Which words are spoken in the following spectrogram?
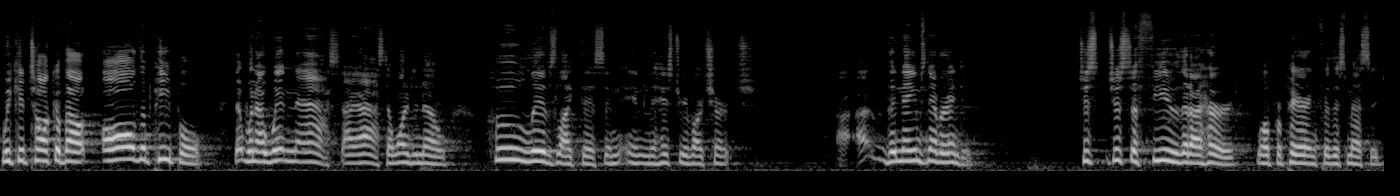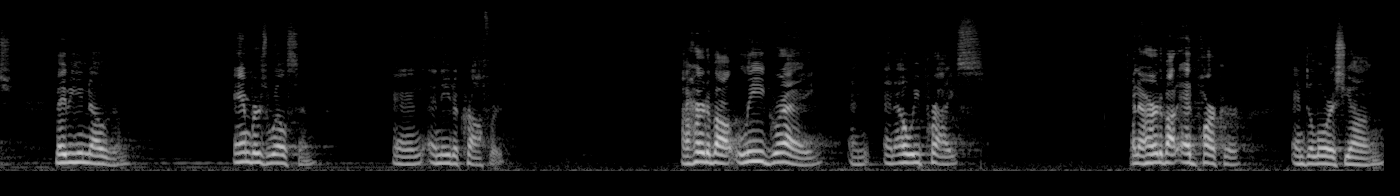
we could talk about all the people that when I went and asked, I asked, I wanted to know who lives like this in, in the history of our church. I, the names never ended. Just, just a few that I heard while preparing for this message. Maybe you know them. Ambers Wilson, and Anita Crawford. I heard about Lee Gray and, and O.E. Price. And I heard about Ed Parker and Dolores Young.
